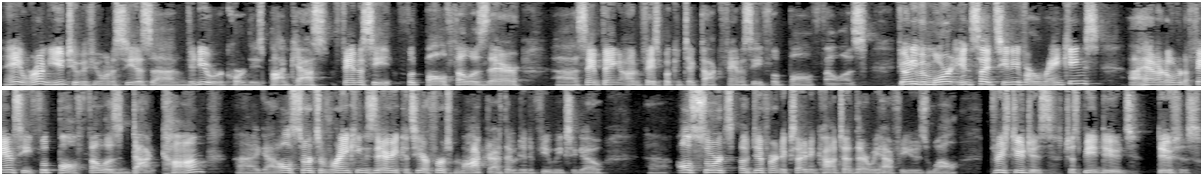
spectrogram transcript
Hey, we're on YouTube if you want to see us uh, video record these podcasts. Fantasy Football Fellas there. Uh, same thing on Facebook and TikTok, Fantasy Football Fellas. If you want even more insight, see any of our rankings, uh, head on over to fantasyfootballfellas.com. Uh, I got all sorts of rankings there. You can see our first mock draft that we did a few weeks ago. Uh, all sorts of different exciting content there we have for you as well. Three Stooges, just being dudes. Deuces.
